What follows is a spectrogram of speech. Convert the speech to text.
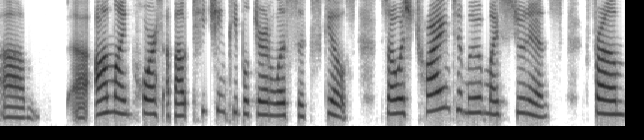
um, uh, online course about teaching people journalistic skills. So I was trying to move my students from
